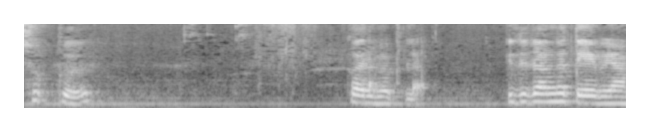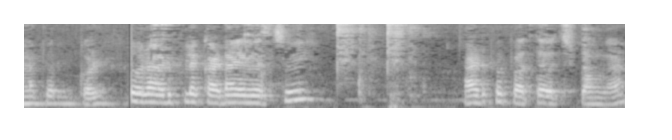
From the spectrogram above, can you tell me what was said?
சுக்கு கருவேப்பிலை. இதுதாங்க தேவையான பொருட்கள். ஒரு அடுப்பில் கடாய் வச்சு அடுப்பை பற்ற வச்சுக்கோங்க.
